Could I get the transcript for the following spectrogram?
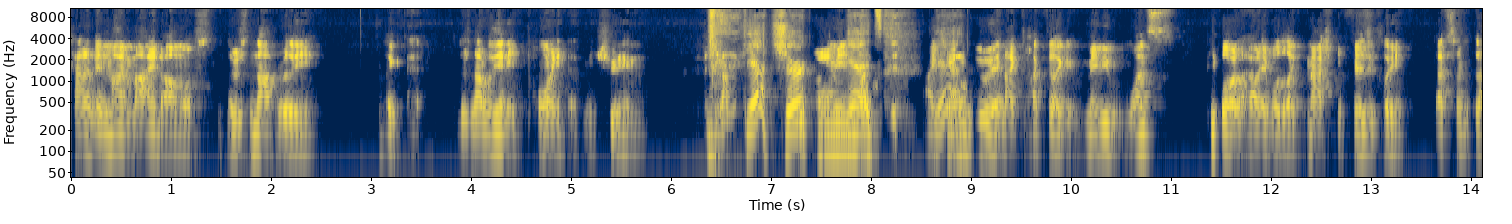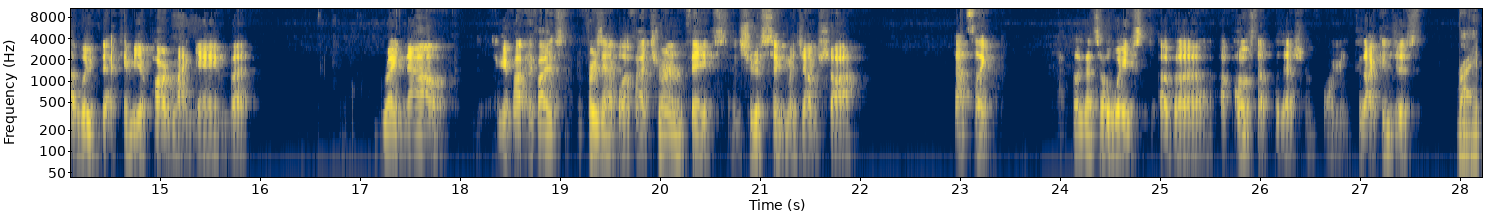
kind of in my mind, almost there's not really like there's not really any point of me shooting. yeah, sure. You know I mean, yeah, I yeah. can do it, and I, I feel like maybe once people are, are, able to like match me physically, that's something that we, that can be a part of my game. But right now, like if I if I for example, if I turn and face and shoot a sigma jump shot, that's like I feel like that's a waste of a, a post up possession for me because I can just right.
